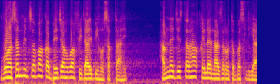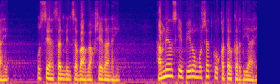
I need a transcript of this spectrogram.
وہ حسن بن صبا کا بھیجا ہوا فدائی بھی ہو سکتا ہے۔ ہم نے جس طرح قلعہ ناظر و تبس لیا ہے، اس سے حسن بن صبا بخشے گا نہیں۔ ہم نے اس کے پیر و مرشد کو قتل کر دیا ہے۔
